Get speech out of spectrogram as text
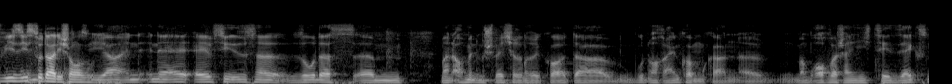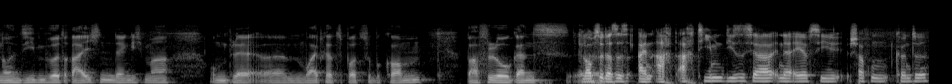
wie siehst in, du da die Chancen? Ja, in, in der AFC ist es so, dass ähm, man auch mit einem schwächeren Rekord da gut noch reinkommen kann. Äh, man braucht wahrscheinlich nicht 10-6, 9-7 wird reichen, denke ich mal, um einen ähm, Wildcard-Spot zu bekommen. Buffalo ganz. Äh, Glaubst du, dass es ein 8-8-Team dieses Jahr in der AFC schaffen könnte?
